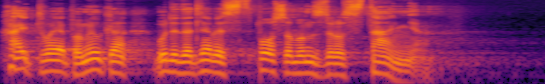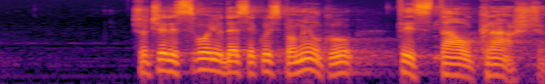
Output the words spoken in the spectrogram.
Хай твоя помилка буде для тебе способом зростання. Що через свою десь якусь помилку ти став кращим.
